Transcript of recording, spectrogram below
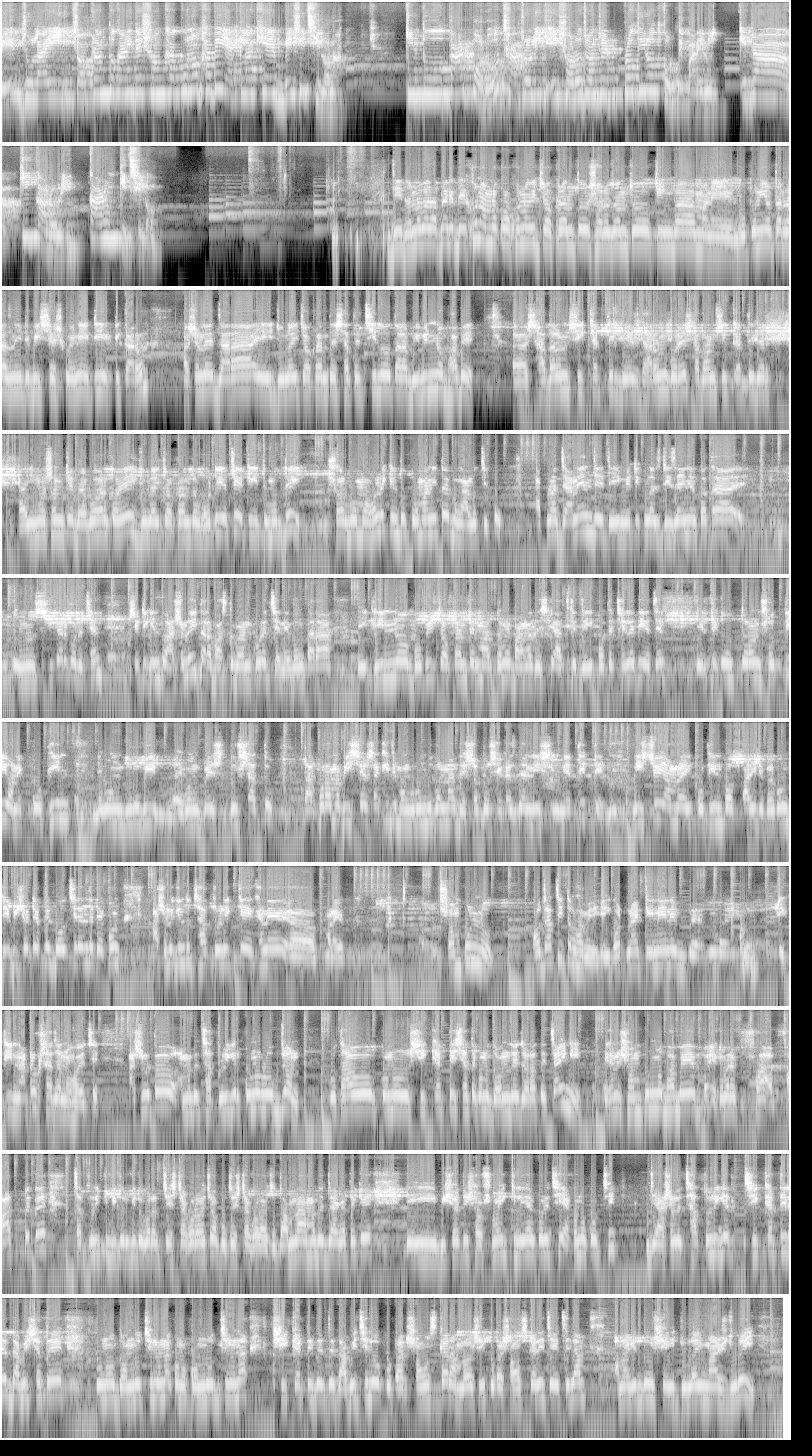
পূর্বে জুলাই চক্রান্তকারীদের সংখ্যা কোনোভাবেই এক লাখের বেশি ছিল না। কিন্তু তারপরও ছাত্রলীগ এই ষড়যন্ত্রের প্রতিরোধ করতে পারেনি। এটা কি কারণে? কারণ কি ছিল? জি, ধন্যবাদ। আপনাকে দেখুন, আমরা কখনোই চক্রান্ত, ষড়যন্ত্র কিংবা মানে গোপনীয়তার রাজনীতি বিশ্বাস করি না এটি একটি কারণ। আসলে যারা এই জুলাই চক্রান্তের সাথে ছিল, তারা বিভিন্ন ভাবে সাধারণ শিক্ষার্থীর বেশ ধারণ করে, সাধারণ শিক্ষার্থীদের ইমোশনকে ব্যবহার করে এই জুলাই চক্রান্ত ঘটিয়েছে। এটি ইতিমধ্যেই সর্বমহলে কিন্তু প্রমাণিত এবং আলোচিত। আপনারা জানেন যে যেই মেটিকুলাস ডিজাইনের কথা স্বীকার করেছেন, সেটি কিন্তু আসলেই তারা বাস্তবায়ন করেছেন এবং তারা এই ঘৃণ্য গভীর চক্রান্তের মাধ্যমে বাংলাদেশকে আজকে যেই পথে ঠেলে দিয়েছেন, এর থেকে উত্তরণ সত্যি অনেক কঠিন এবং দুরুবি এবং বেশ দুঃসাধ্য। তারপর আমরা বিশ্বাস রাখি যে বঙ্গবন্ধু কন্যা দেশরত্ন শেখ হাসিনার নেতৃত্বে নিশ্চয়ই আমরা এই কঠিন পথ পাড়ি দেবো। এবং যে বিষয়টি আপনি বলছিলেন যে দেখুন, আসলে কিন্তু ছাত্রলীগকে এখানে মানে সম্পূর্ণ অযাচিত ভাবে এই ঘটনায় টেনে এনে একটি নাটক সাজানো হয়েছে। আসলে তো আমাদের ছাত্রলীগের কোনো লোকজন কোথাও কোনো শিক্ষার্থীর সাথে কোনো দ্বন্দ্বে জড়াতে চায়নি, এখানে সম্পূর্ণভাবে একেবারে ফাঁদ পেতে ছাত্রলীগকে বিতর্কিত করার চেষ্টা করা হয়েছে, অপচেষ্টা করা হয়েছে। তো আমরা আমাদের জায়গা থেকে এই বিষয়টি সবসময় ক্লিয়ার করেছি, এখনও করছি যে আসলে ছাত্রলীগের শিক্ষার্থীদের দাবির সাথে কোনো দ্বন্দ্ব ছিল না, কোনো কন্দল ছিল না। শিক্ষার্থীদের যে দাবি ছিল, কোটার সংস্কার, আমরাও সেই কোটার সংস্কারই চেয়েছিলাম। আমরা কিন্তু সেই জুলাই মাস জুড়েই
